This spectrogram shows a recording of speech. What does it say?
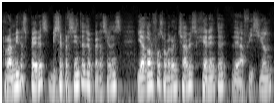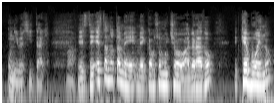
Ramírez Pérez, vicepresidente de operaciones, y Adolfo Soberón Chávez, gerente de afición universitaria. Este, esta nota me, me causó mucho agrado. Qué bueno.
